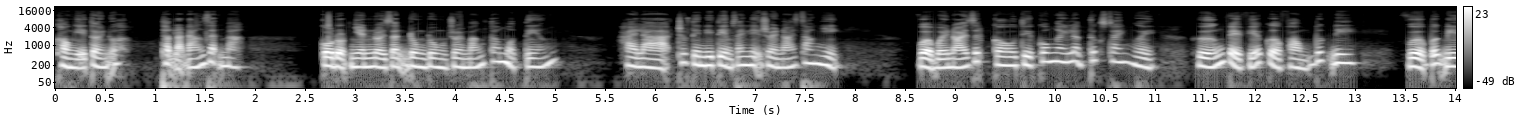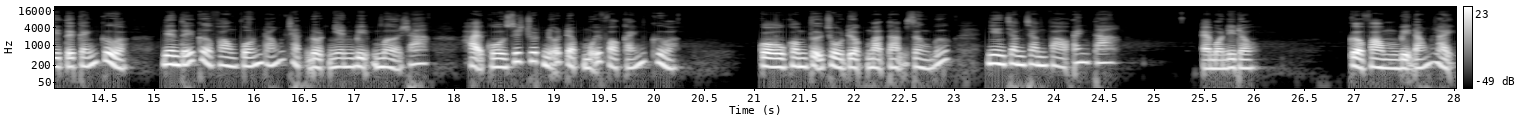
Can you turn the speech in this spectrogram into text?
Không nghĩ tới nữa, thật là đáng giận mà. Cô đột nhiên nổi giận đùng đùng rồi mắng to một tiếng. Hay là trước tiên đi tìm danh lị rồi nói sao nhỉ? Vừa mới nói dứt câu thì cô ngay lập tức xoay người, hướng về phía cửa phòng bước đi. Vừa bước đi tới cánh cửa, liền thấy cửa phòng vốn đóng chặt đột nhiên bị mở ra, hại cô suýt chút nữa đập mũi vào cánh cửa. Cô không tự chủ được mà tạm dừng bước, nhìn chăm chăm vào anh ta. Em muốn đi đâu? Cửa phòng bị đóng lại,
